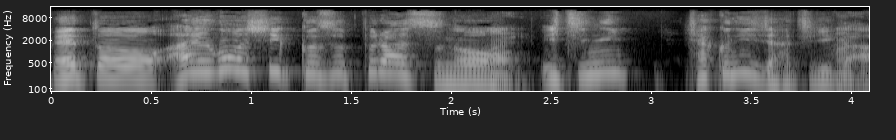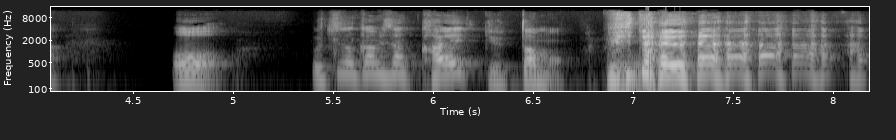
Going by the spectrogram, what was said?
えっ、と、iPhone6 プラスはのい1に128ギガはを、うちのかみさん買えって言ったもん。みたいな。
